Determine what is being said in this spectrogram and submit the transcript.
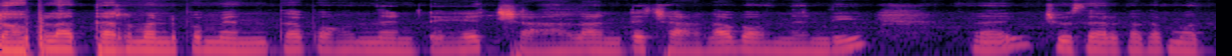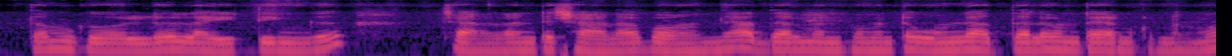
లోపల అద్దాల మండపం ఎంత బాగుందంటే చాలా అంటే చాలా బాగుందండి. చూసారు కదా మొత్తం గోల్డ్ లైటింగ్ చాలా అంటే చాలా బాగుంది. అద్దాల మండపం అంటే ఓన్లీ అద్దాలే ఉంటాయి అనుకున్నాము.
